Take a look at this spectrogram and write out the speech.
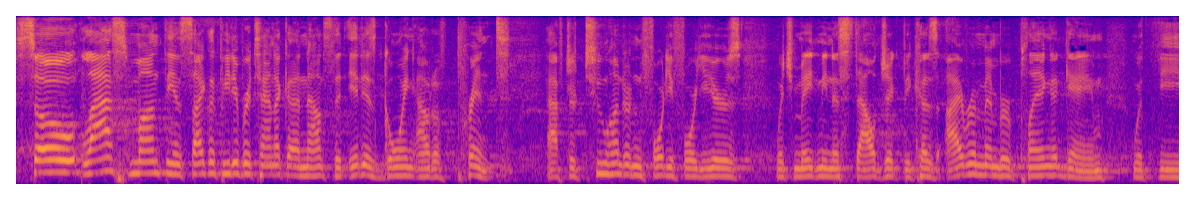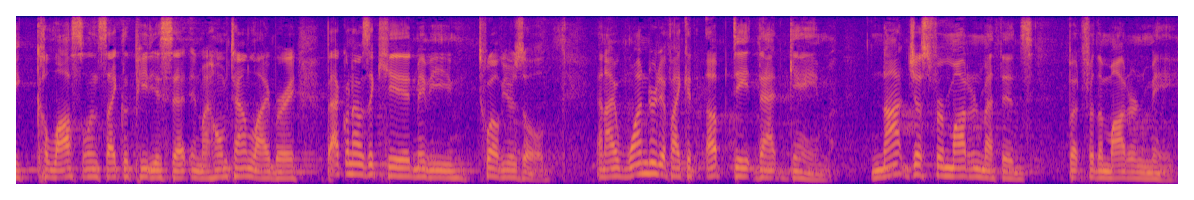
So, last month, the Encyclopedia Britannica announced that it is going out of print after 244 years, which made me nostalgic because I remember playing a game with the colossal encyclopedia set in my hometown library back when I was a kid, maybe 12 years old. And I wondered if I could update that game, not just for modern methods, but for the modern me.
